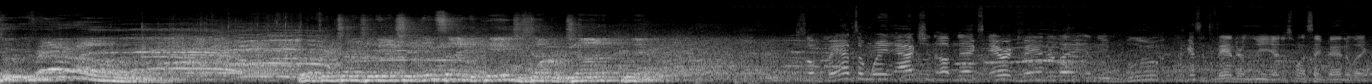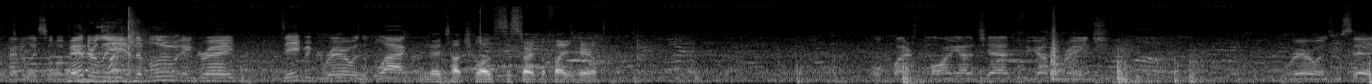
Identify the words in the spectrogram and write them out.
Guerrero. Referee in charge of the action inside the cage is Dr. John Quinn. Bantamweight action up next. Eric Vanderlei in the blue. I guess it's Vanderlee. I just want to say Vanderlei. Wanderlei Silva. Vanderlee in the blue and gray. David Guerrero in the black. No touch gloves to start the fight here. Both fighters pawing at a jab to figure out the range. Guerrero, as you said,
